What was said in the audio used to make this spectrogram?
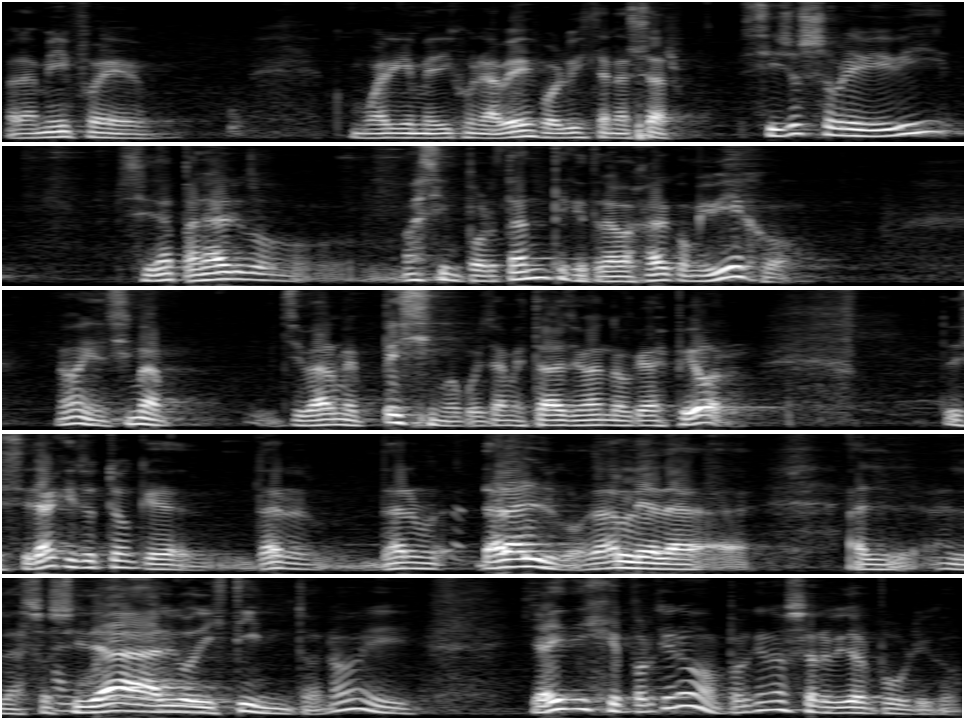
para mí fue, como alguien me dijo una vez, volviste a nacer. Si yo sobreviví, será para algo más importante que trabajar con mi viejo. ¿no? Y encima llevarme pésimo, pues ya me estaba llevando cada vez peor. Entonces, ¿será que yo tengo que dar, dar, dar algo, darle a la, a la sociedad algo distinto? ¿no? Y, ahí dije, ¿por qué no? ¿Por qué no servidor público?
